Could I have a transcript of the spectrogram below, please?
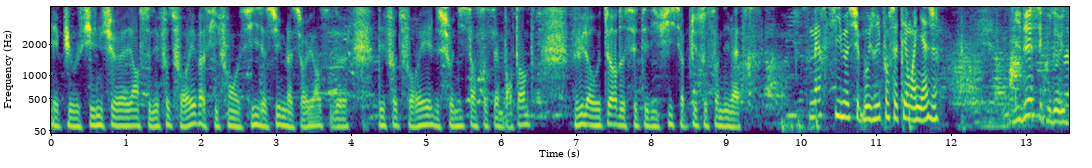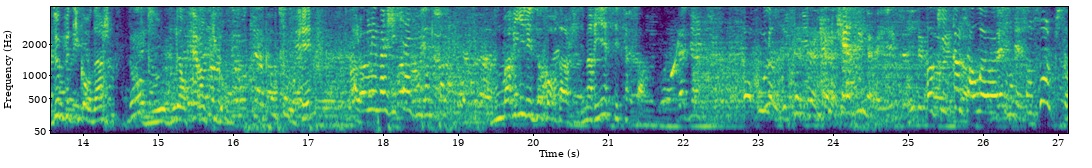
et puis aussi une surveillance des feux de forêt parce qu'ils font aussi, ils assument la surveillance de, des feux de forêt sur une distance assez importante, vu la hauteur de cet édifice à plus de 70 mètres. Merci, monsieur Bougerie, pour ce témoignage. L'idée, c'est que vous avez deux petits cordages et que vous voulez en faire un plus grand. Ok Alors, Comme les magiciens, ils font comme ça. vous mariez les deux cordages. Les marier, c'est faire ça. Oh, oula J'ai vu. Ok, comme ça, ouais, ouais, c'est simple, ça.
